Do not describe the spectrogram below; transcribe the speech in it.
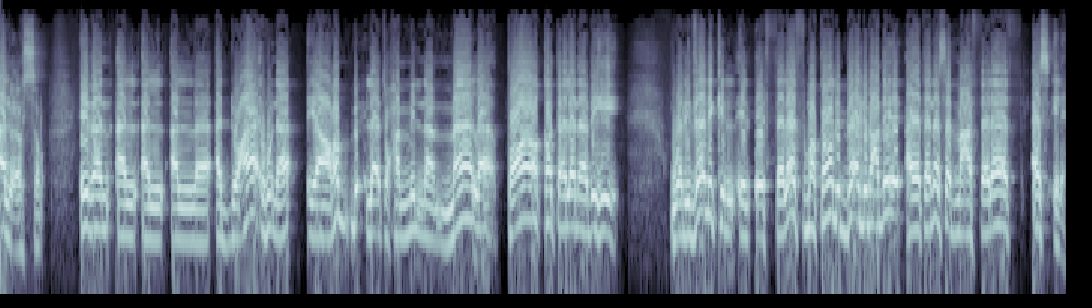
العسر. إذا الدعاء هنا يا رب لا تحملنا ما لا طاقة لنا به. ولذلك الثلاث مطالب بقى اللي بعدين هيتناسب مع الثلاث أسئلة.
